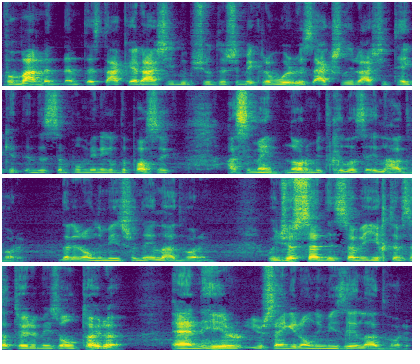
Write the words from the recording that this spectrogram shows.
from one nimmt es Take Rashi b'pshuta shemikra. Where does actually Rashi take it in the simple meaning of the pasuk? As nor mitchilas el hadvarim. That it only means from the el hadvarim. We just said that Seve Yichtav Zatorah means old Torah, and here you're saying it only means el hadvarim.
